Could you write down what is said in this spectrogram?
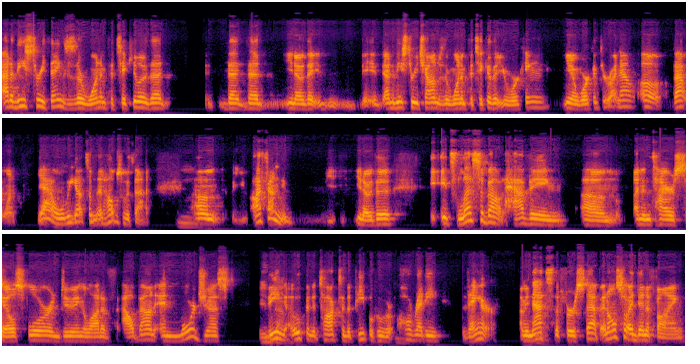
out of these three things, is there one in particular that that that you know that out of these three challenges, the one in particular that you're working, you know, working through right now? Oh, that one. Yeah, well, we got something that helps with that. Mm. Um, I found, you know, the it's less about having um, an entire sales floor and doing a lot of outbound, and more just being open to talk to the people who are already there. I mean, that's the first step, and also identifying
